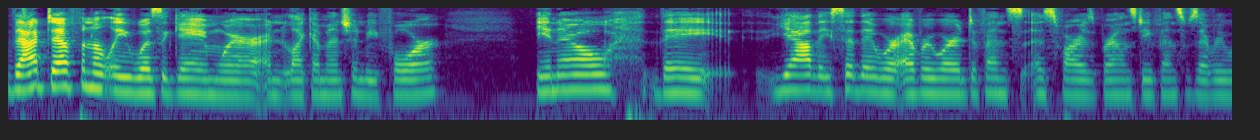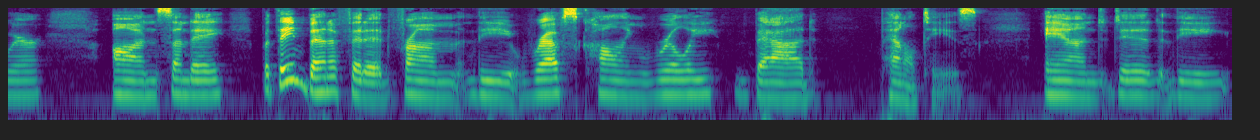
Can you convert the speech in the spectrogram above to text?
That definitely was a game where, and like I mentioned before, you know, they, yeah, they said they were everywhere. Defense, as far as Browns defense was everywhere on Sunday, but they benefited from the refs calling really bad penalties. And did the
